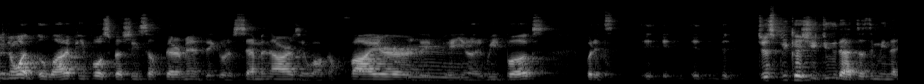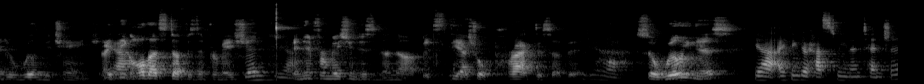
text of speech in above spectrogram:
you know what? A lot of people, especially in self betterment, they go to seminars, they walk on fire, they pay, you know they read books, but it's it, it, it, it, just because you do that doesn't mean that you're willing to change. I think all that stuff is information, Yeah. and information isn't enough. It's the actual practice of it. Yeah. So willingness. Yeah, I think there has to be an intention.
